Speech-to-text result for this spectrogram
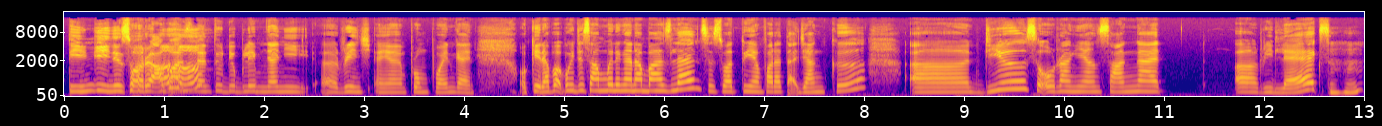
tingginya suara Abang Aha. Azlan tu dia boleh menyanyi uh, range uh, yang perempuan kan. Okey dapat bekerjasama dengan Abang Azlan sesuatu yang Farah tak jangka. Uh, dia seorang yang sangat uh, relax Mhm.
